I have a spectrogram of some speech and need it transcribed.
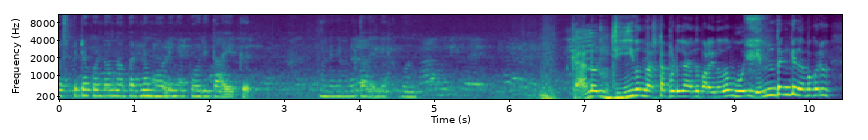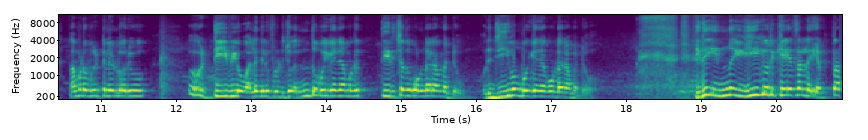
ഹോസ്പിറ്റൽ കൊണ്ടുവന്നാൽ പറഞ്ഞ മോളിങ്ങി പോരി തായ്ക്ക്. അങ്ങനെ നമ്മൾ തായിലേക്ക് പോകുന്നു കാരണം ഒരു ജീവൻ നഷ്ടപ്പെടുക എന്ന് പറയുന്നത് ഒരു എന്തെങ്കിലും നമുക്കൊരു നമ്മുടെ വീട്ടിലുള്ള ഒരു ടി വിയോ അല്ലെങ്കിൽ ഫ്രിഡ്ജോ എന്ത് പോയി കഴിഞ്ഞാൽ നമുക്ക് തിരിച്ചത് കൊണ്ടുവരാൻ പറ്റുമോ ഒരു ജീവൻ പോയി കഴിഞ്ഞാൽ കൊണ്ടുവരാൻ പറ്റുമോ? ഇത് ഇന്ന് ഈ ഒരു കേസല്ല എത്ര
